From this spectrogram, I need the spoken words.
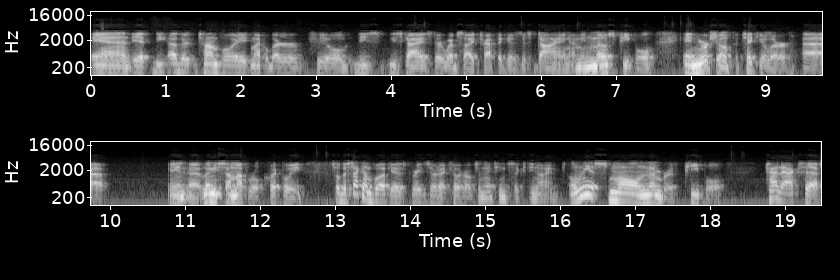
and it the other Tom Voigt, Michael Butterfield, these these guys, their website traffic is just dying. I mean, most people, and your show in particular, uh, and uh, let me sum up real quickly. So the second book is Great Zodiac Killer Hoax in 1969. Only a small number of people had access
